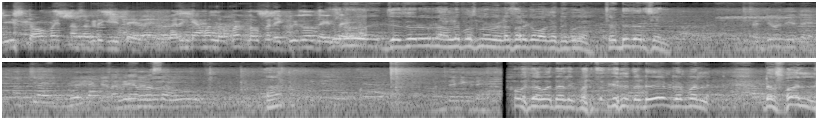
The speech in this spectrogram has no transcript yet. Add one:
जे स्टॉप आहेत ना सगळे घेत आहेत. कारण की आम्हाला लवकरात लवकर एकवीसला जायचं आहे आल्यापासून वेड्यासारखं वागत आहे बघा. चड्डी दर्शन. चड्डीवर येत आहे. सगळे मस्त. हा? आले. पाच करत डबल. डबल.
